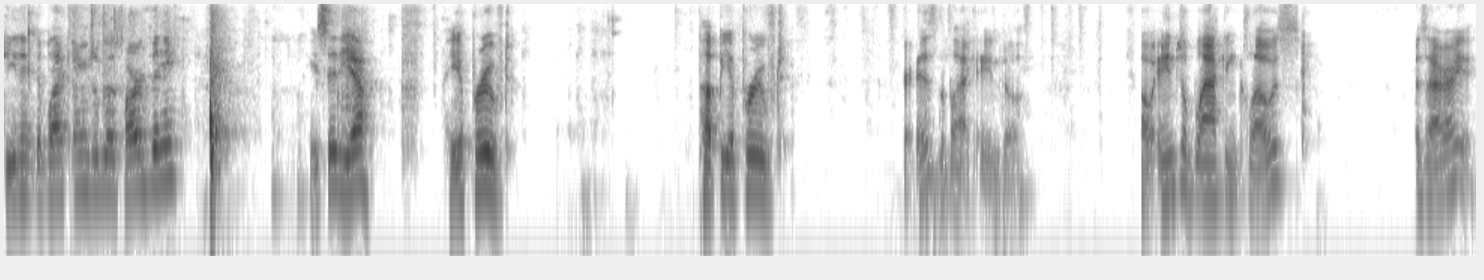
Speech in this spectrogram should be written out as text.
Do you think the Black Angel goes hard, Vinny? He said, yeah. He approved. Puppy approved. Where is the Black Angel? Oh, Angel Black and clothes. Is that right?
